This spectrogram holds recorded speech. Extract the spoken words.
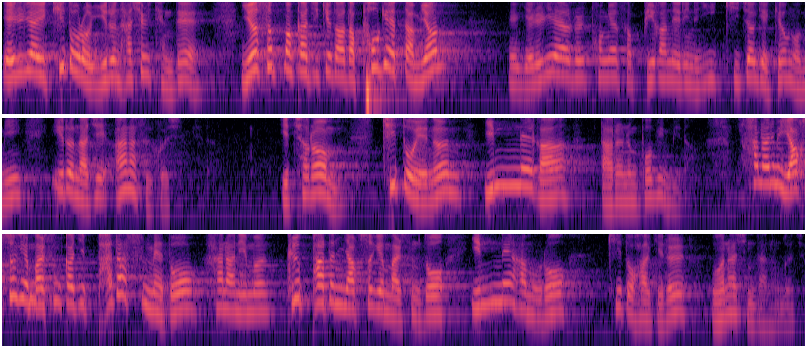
엘리야의 기도로 일은 하실 텐데 여섯 번까지 기도하다 포기했다면 엘리야를 통해서 비가 내리는 이 기적의 경험이 일어나지 않았을 것입니다. 이처럼 기도에는 인내가 따르는 법입니다. 하나님의 약속의 말씀까지 받았음에도 하나님은 그 받은 약속의 말씀도 인내함으로 기도하기를 원하신다는 거죠.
